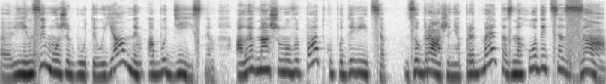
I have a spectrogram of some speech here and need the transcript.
е, лінзи може бути уявним або дійсним. Але в нашому випадку, подивіться, зображення предмета знаходиться за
